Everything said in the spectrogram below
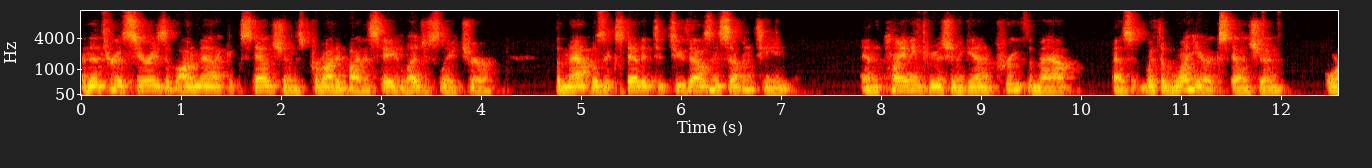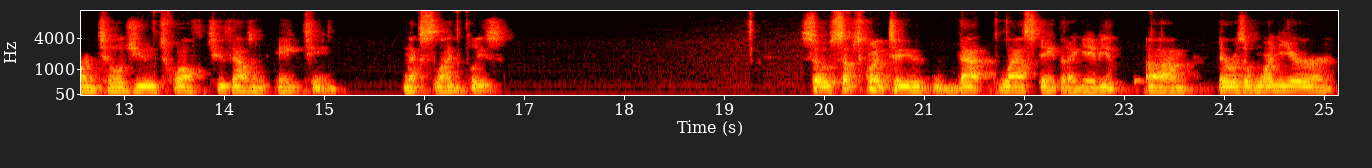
And then through a series of automatic extensions provided by the state legislature, the map was extended to 2017. And the Planning Commission again approved the map as with a one-year extension or until June 12th, 2018. Next slide, please. So subsequent to that last date that I gave you, um, there was a one-year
